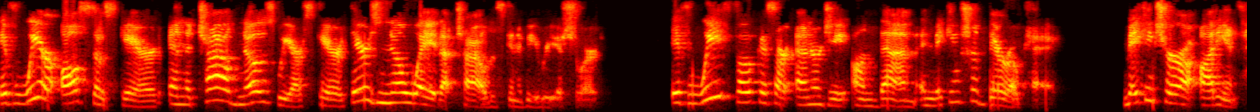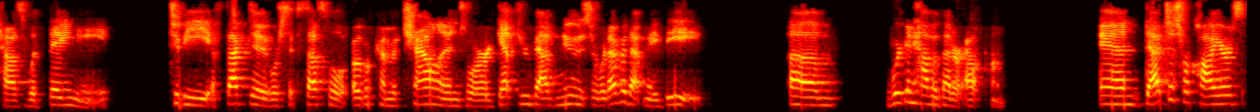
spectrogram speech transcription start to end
If we are also scared and the child knows we are scared, there's no way that child is going to be reassured. If we focus our energy on them and making sure they're okay, making sure our audience has what they need to be effective or successful, or overcome a challenge or get through bad news or whatever that may be, um, we're going to have a better outcome. And that just requires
